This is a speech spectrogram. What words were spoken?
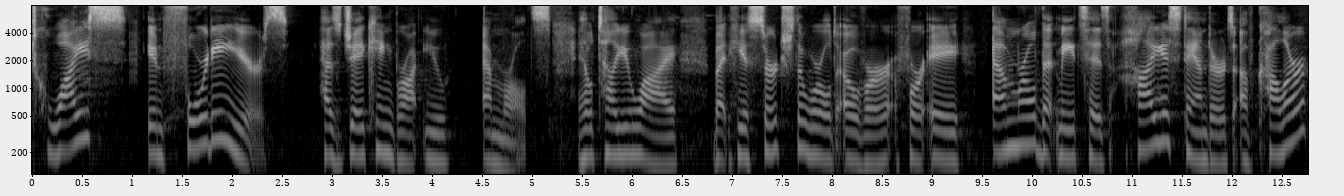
Twice in 40 years has Jay King brought you emeralds. He'll tell you why, but he has searched the world over for a emerald that meets his highest standards of color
